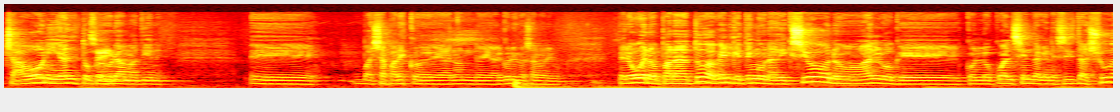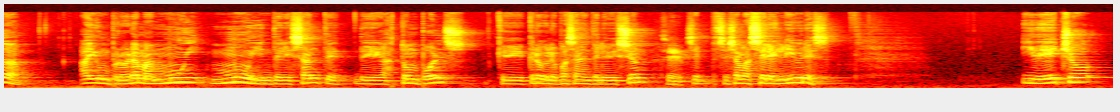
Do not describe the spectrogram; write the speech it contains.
chabón y alto Sí. programa tiene. Eh, ya parezco de, Alcohólicos Anónimos. Pero bueno, para todo aquel que tenga una adicción o algo que con lo cual sienta que necesita ayuda, hay un programa muy, muy interesante de Gastón Pols, que creo que lo pasan en televisión. sí. Se, se llama Seres Libres. Y de hecho,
